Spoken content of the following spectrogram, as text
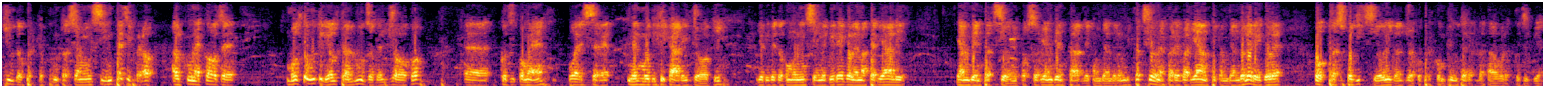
Chiudo perché appunto siamo in sintesi, però alcune cose molto utili oltre all'uso del gioco, eh, così com'è, può essere nel modificare i giochi, io li vedo come un insieme di regole, materiali e ambientazioni, posso riambientarli cambiando l'ambientazione, fare varianti cambiando le regole o trasposizioni dal gioco per computer, da tavola e così via.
